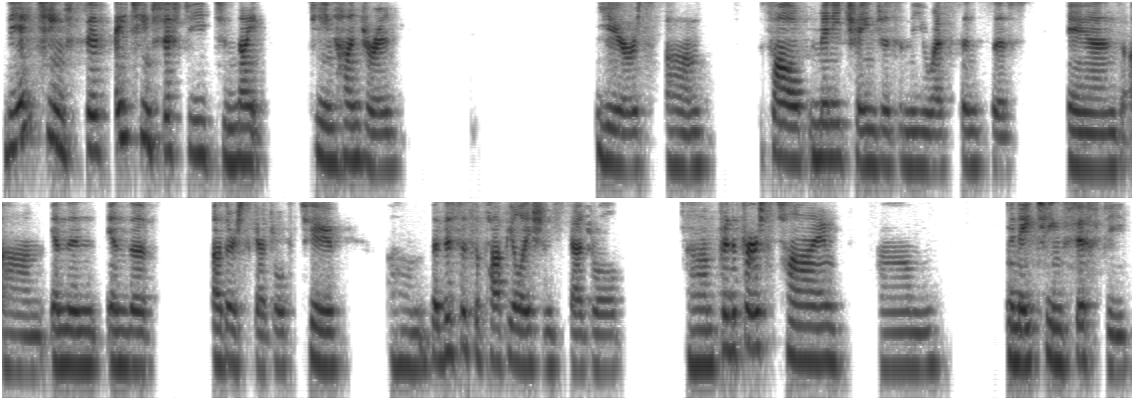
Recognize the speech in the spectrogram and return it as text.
the 1850 to 1900 years um, saw many changes in the US Census and um, and then in the other schedules too. Um, but this is the population schedule. Um, for the first time um, in 1850,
